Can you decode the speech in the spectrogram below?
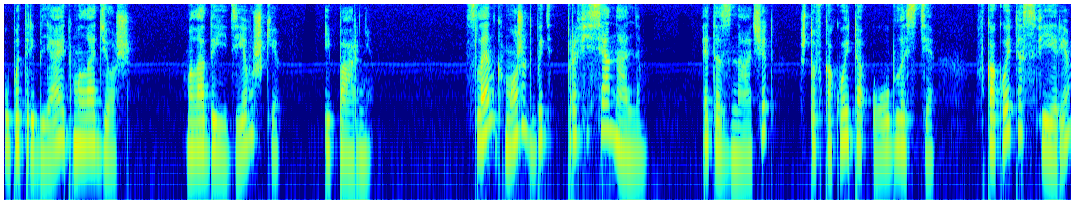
употребляет молодежь, молодые девушки и парни. Сленг может быть профессиональным. Это значит, что в какой-то области, в какой-то сфере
